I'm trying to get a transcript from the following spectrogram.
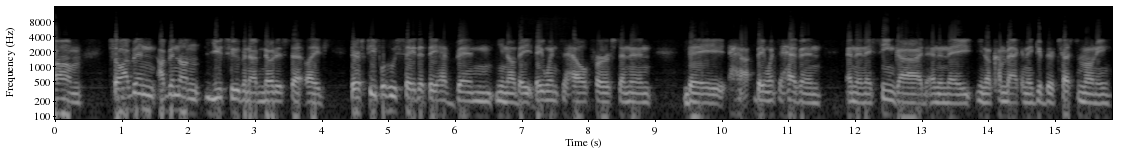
Um, so I've been I've been on YouTube and I've noticed that like there's people who say that they have been, you know, they they went to hell first and then they ha- they went to heaven and then they seen God and then they, you know, come back and they give their testimony.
